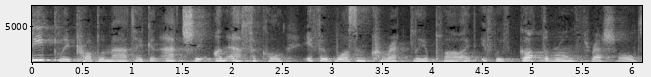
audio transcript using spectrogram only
deeply problematic and actually unethical if it wasn't correctly applied, if we've got the wrong threshold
